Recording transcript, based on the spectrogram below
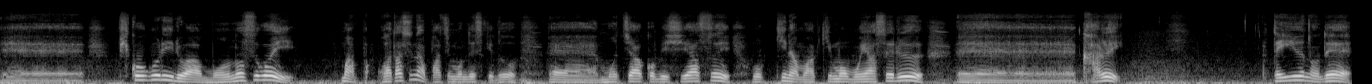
えー、ピコグリルはものすごいまあ、私のはパチモンですけど、えー、持ち運びしやすい、大きな薪も燃やせる、えー、軽い。っていうので、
